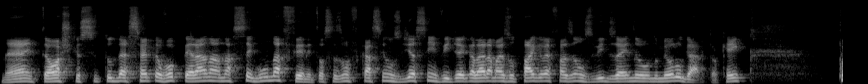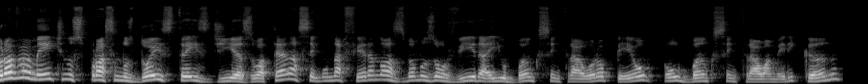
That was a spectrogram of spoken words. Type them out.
Né? Então acho que se tudo der certo eu vou operar na, na segunda-feira. Então vocês vão ficar sem uns dias sem vídeo aí, galera, mas o Tag vai fazer uns vídeos aí no, no meu lugar, tá ok? Provavelmente nos próximos dois, três dias ou até na segunda-feira nós vamos ouvir aí o Banco Central Europeu ou o Banco Central Americano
